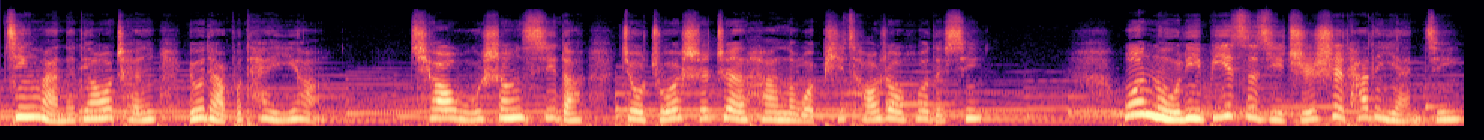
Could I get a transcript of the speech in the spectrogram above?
今晚的貂蝉有点不太一样，悄无声息的就着实震撼了我皮糙肉厚的心。我努力逼自己直视他的眼睛，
